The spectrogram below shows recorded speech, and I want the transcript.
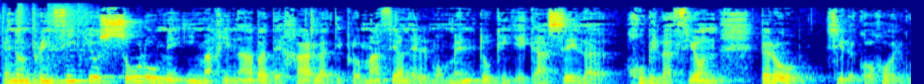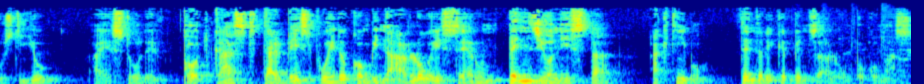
En un principio solo me imaginaba dejar la diplomacia en el momento que llegase la jubilación, pero si le cojo el gustillo a esto del podcast, tal vez puedo combinarlo y ser un pensionista activo. Tendré que pensarlo un poco más.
